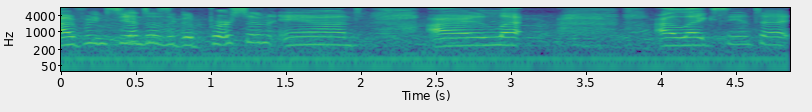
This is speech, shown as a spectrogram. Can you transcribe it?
I think Santa's a good person and I, like I like Santa.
